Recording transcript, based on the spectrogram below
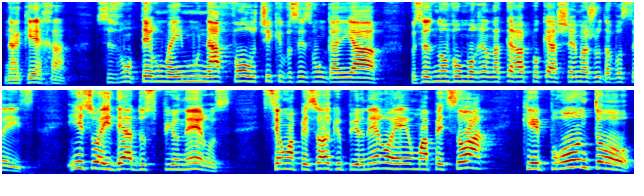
na guerra. Vocês vão ter uma imuná forte que vocês vão ganhar vocês não vão morrer na terra porque Hashem ajuda vocês. Isso é a ideia dos pioneiros. Ser uma pessoa que o pioneiro é uma pessoa que é pronto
